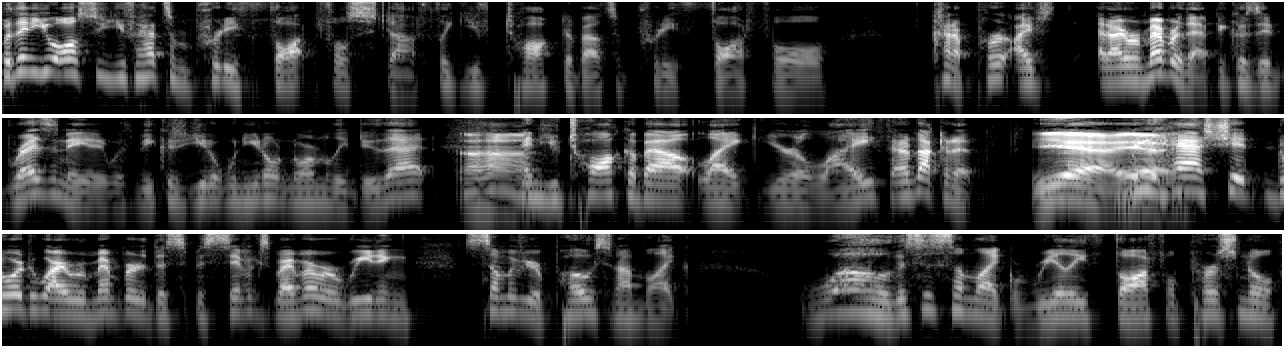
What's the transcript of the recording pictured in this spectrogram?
But then you also you've had some pretty thoughtful stuff. Like you've talked about some pretty thoughtful kind of per I've, and I remember that because it resonated with me because you don't when you don't normally do that Uh huh. and you talk about like your life. And I'm not going to Yeah. Yeah. rehash it nor do I remember the specifics, but I remember reading some of your posts and I'm like Whoa, this is some like really thoughtful, personal,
